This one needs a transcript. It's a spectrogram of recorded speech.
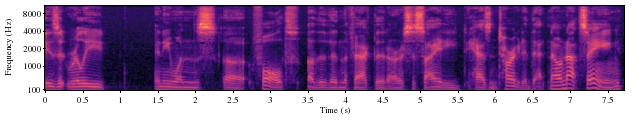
is it really anyone's uh, fault other than the fact that our society hasn't targeted that? Now, I'm not saying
